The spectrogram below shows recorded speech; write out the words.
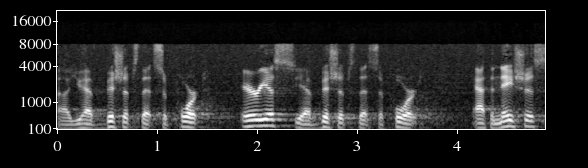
uh, you have bishops that support Arius, you have bishops that support Athanasius,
